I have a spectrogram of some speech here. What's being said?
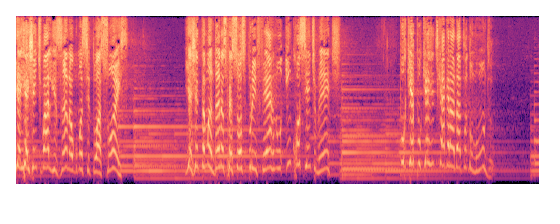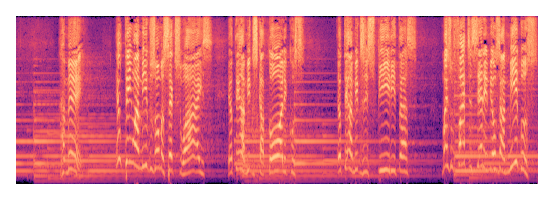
e aí a gente vai alisando algumas situações, e a gente está mandando as pessoas para o inferno inconscientemente. Por quê? Porque a gente quer agradar todo mundo. Amém. Eu tenho amigos homossexuais, eu tenho amigos católicos, eu tenho amigos espíritas, mas o fato de serem meus amigos,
